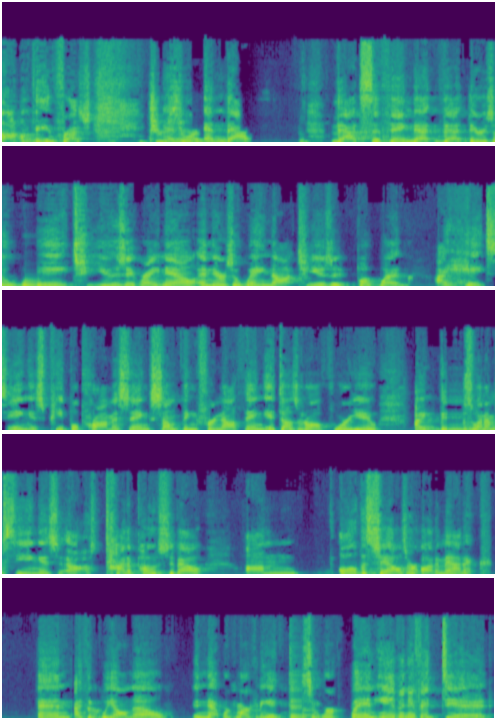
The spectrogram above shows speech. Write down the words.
I'm being fresh. True and, story. And that that's the thing that that there's a way to use it right now, and there's a way not to use it. But what mm. I hate seeing is people promising something for nothing. It does it all for you. I, the news what I'm seeing is a ton of posts about um, all the sales are automatic. And I think we all know in network marketing, it doesn't work. And even if it did,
